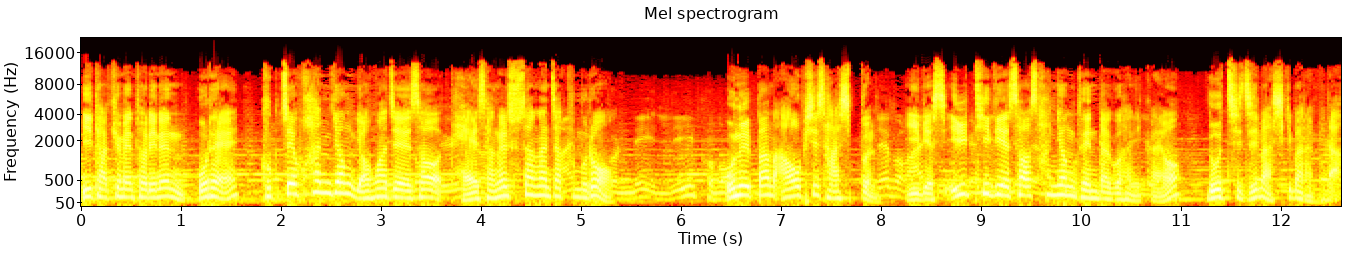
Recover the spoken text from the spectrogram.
이 다큐멘터리는 올해 국제 환경 영화제에서 대상을 수상한 작품으로 오늘 밤 9시 40분 EBS 1TV에서 상영된다고 하니까요. 놓치지 마시기 바랍니다.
